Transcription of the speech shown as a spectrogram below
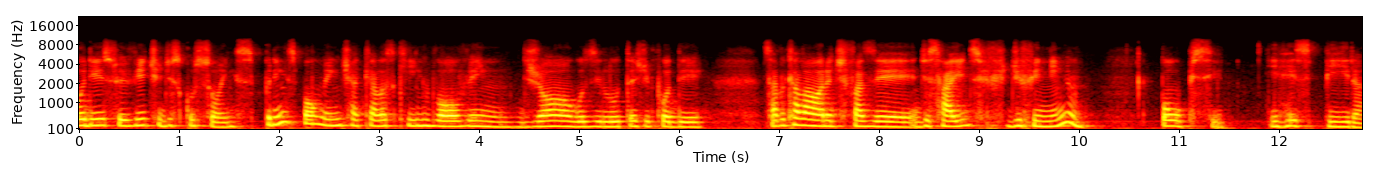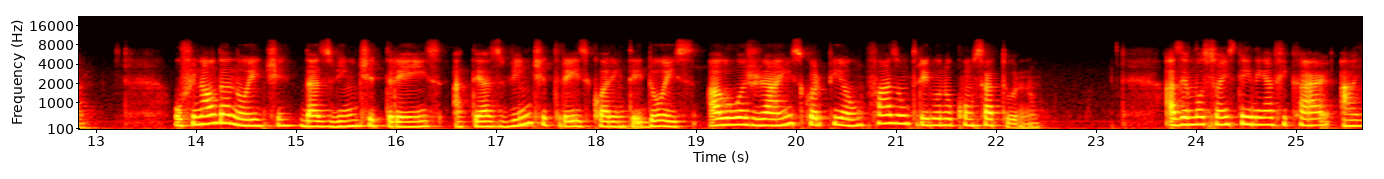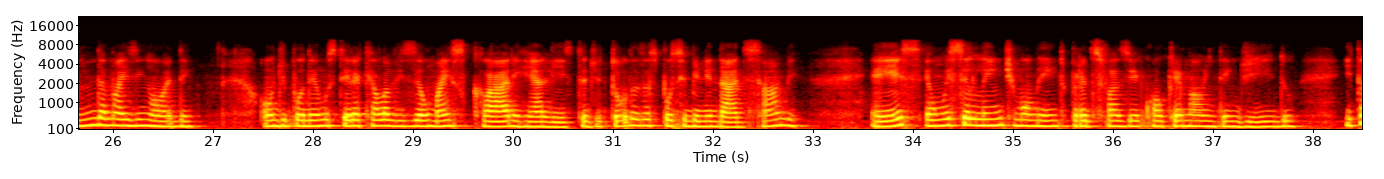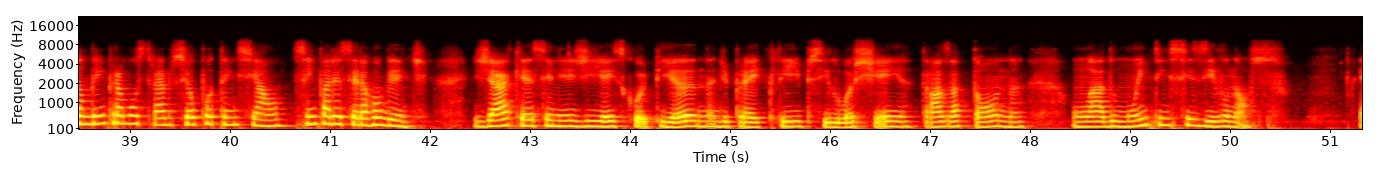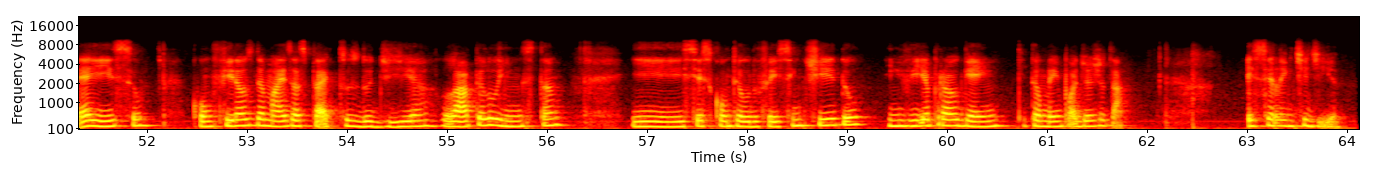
por isso, evite discussões, principalmente aquelas que envolvem jogos e lutas de poder. Sabe aquela hora de fazer, de sair de fininho? Poupe-se e respira. O final da noite, das 23 até as 23h42, a lua já em escorpião faz um trígono com Saturno. As emoções tendem a ficar ainda mais em ordem onde podemos ter aquela visão mais clara e realista de todas as possibilidades, sabe? É, esse, é um excelente momento para desfazer qualquer mal entendido e também para mostrar o seu potencial sem parecer arrogante, já que essa energia escorpiana de pré-eclipse lua cheia traz à tona um lado muito incisivo nosso. É isso. Confira os demais aspectos do dia lá pelo Insta e se esse conteúdo fez sentido, envia para alguém que também pode ajudar. Excelente dia!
